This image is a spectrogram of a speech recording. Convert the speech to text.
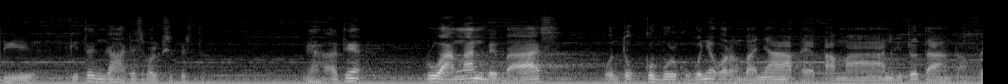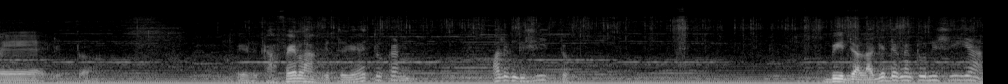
di kita nggak ada public space tuh. Ya artinya ruangan bebas untuk kubur-kuburnya orang banyak kayak taman gitu tang kafe gitu. Ya di kafe lah gitu ya itu kan paling di situ. Beda lagi dengan Tunisia.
